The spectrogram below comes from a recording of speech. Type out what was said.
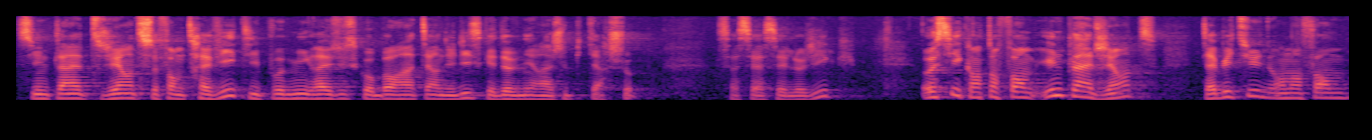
si une planète géante se forme très vite, il peut migrer jusqu'au bord interne du disque et devenir un Jupiter chaud. Ça, c'est assez logique. Aussi, quand on forme une planète géante, d'habitude, on en forme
